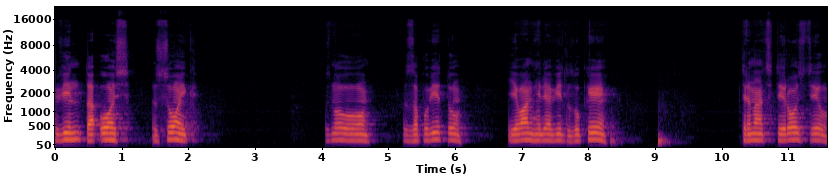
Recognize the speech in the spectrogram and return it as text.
він та ось зойк. З нового заповіту Євангелія від Луки, 13 розділ,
